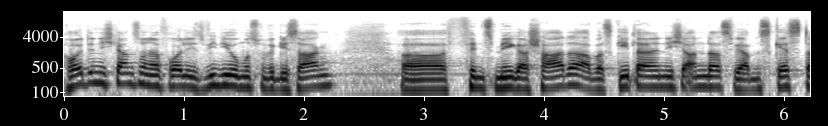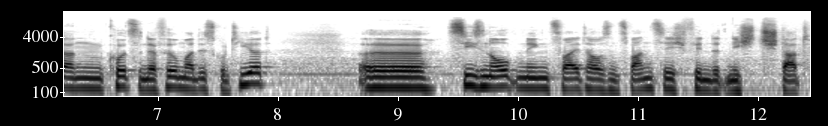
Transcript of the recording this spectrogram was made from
heute nicht ganz so ein erfreuliches Video, muss man wirklich sagen. Äh, Finde es mega schade, aber es geht leider nicht anders. Wir haben es gestern kurz in der Firma diskutiert. Äh, Season Opening 2020 findet nicht statt.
